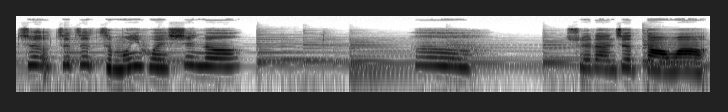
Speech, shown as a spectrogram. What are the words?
这、这、这怎么一回事呢？啊，虽然这岛啊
